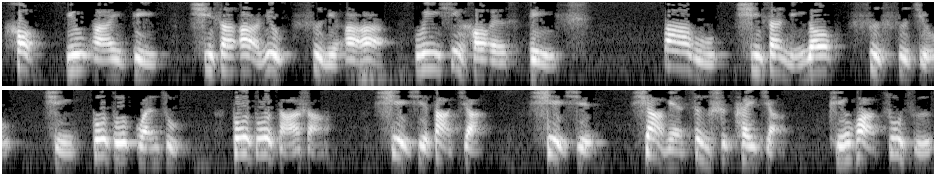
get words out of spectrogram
号 U I D 七三二六四零二二，微信号 S H 八五七三零幺四四九，请多多关注，多多打赏，谢谢大家，谢谢。下面正式开讲。平话诸子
